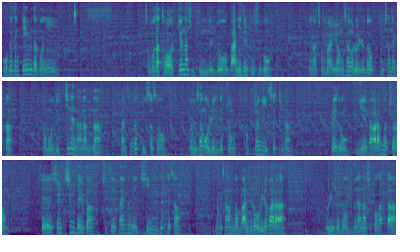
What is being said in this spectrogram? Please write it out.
오래된 게임이다 보니 저보다 더 뛰어나신 분들도 많이들 계시고 내가 정말 영상을 올려도 괜찮을까? 너무 늦지는 않았나? 라는 생각도 있어서 영상을 올리는데 좀 걱정이 있었지만 그래도 위에 말한 것처럼 제 실친들과 GTA5 내 지인분들께서 영상 한번 만들어 올려봐라. 올리셔도 무난하실 것 같다.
